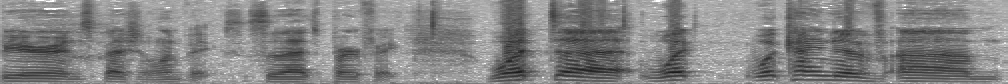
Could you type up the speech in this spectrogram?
beer and Special Olympics. So that's perfect. What uh, what what kind of um,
